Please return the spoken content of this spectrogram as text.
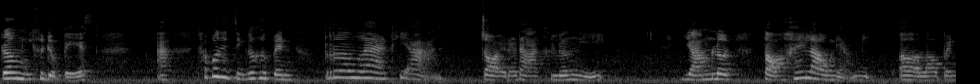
เรื่องนี้คือ The Best อะถ้าพูดจริงๆก็คือเป็น เรื่องแรกที่อ่านจอยระดาคือเรื่องนี้ ย้ำเลยต่อให้เราเนี่ยมีเออเราเป็น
